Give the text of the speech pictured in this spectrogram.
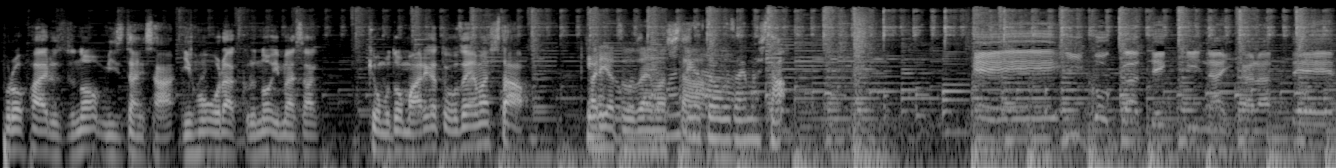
プロファイルズの水谷さん、日本オラクルの今井さん、今日もどうもありがとうございました。ありがとうございました。ありがとうございました。英語ができないからって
